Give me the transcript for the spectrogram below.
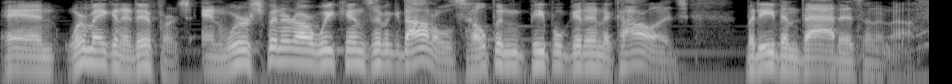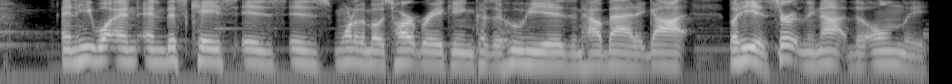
and we're making a difference and we're spending our weekends at McDonald's helping people get into college. But even that isn't enough and he and and this case is is one of the most heartbreaking because of who he is and how bad it got. But he is certainly not the only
